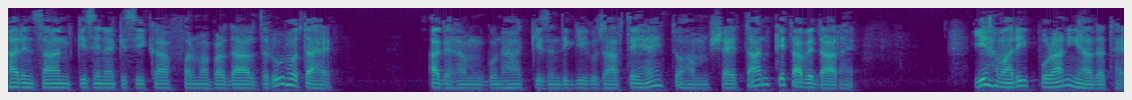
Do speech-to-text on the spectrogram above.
ہر انسان کسی نہ کسی کا فرما بردار ضرور ہوتا ہے۔ اگر ہم گناہ کی زندگی گزارتے ہیں تو ہم شیطان کے تابے دار ہیں۔ یہ ہماری پرانی عادت ہے۔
